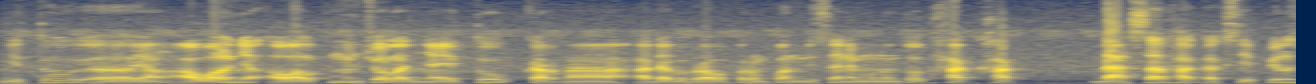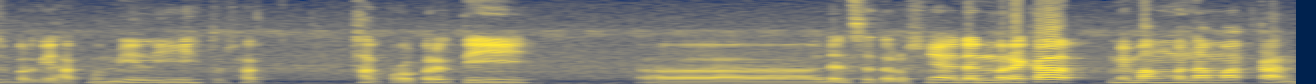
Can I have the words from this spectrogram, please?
gitu. Eh, yang awalnya awal kemunculannya itu karena ada beberapa perempuan di sana yang menuntut hak-hak dasar hak hak sipil seperti hak memilih terus hak hak properti eh, dan seterusnya dan mereka memang menamakan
